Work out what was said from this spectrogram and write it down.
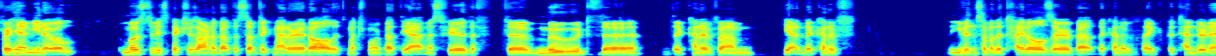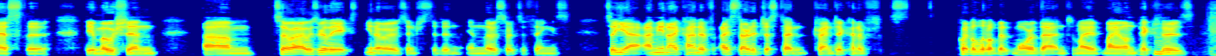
for him you know most of his pictures aren't about the subject matter at all. It's much more about the atmosphere, the the mood, the the kind of um, yeah, the kind of even some of the titles are about the kind of like the tenderness, the the emotion. Um, so I was really you know I was interested in in those sorts of things. So yeah, I mean I kind of I started just t- trying to kind of put a little bit more of that into my my own pictures. mm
